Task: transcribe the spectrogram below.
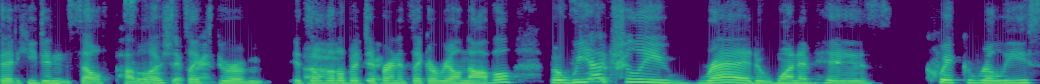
that he didn't self-publish. It's, like through a m- it's a Oh, little bit okay. different. It's like a real novel. But we little different. actually read one of his quick release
